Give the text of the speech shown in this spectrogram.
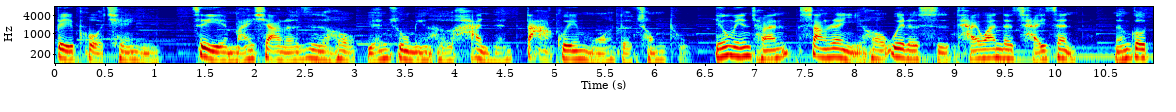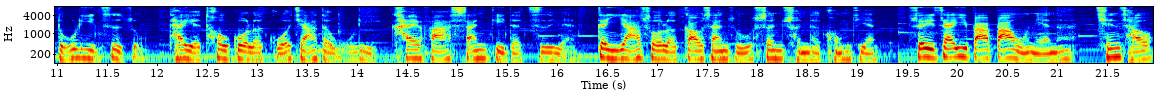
被迫迁移，这也埋下了日后原住民和汉人大规模的冲突。刘铭传上任以后，为了使台湾的财政能够独立自主，他也透过了国家的武力开发山地的资源，更压缩了高山族生存的空间。所以在一八八五年呢，清朝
